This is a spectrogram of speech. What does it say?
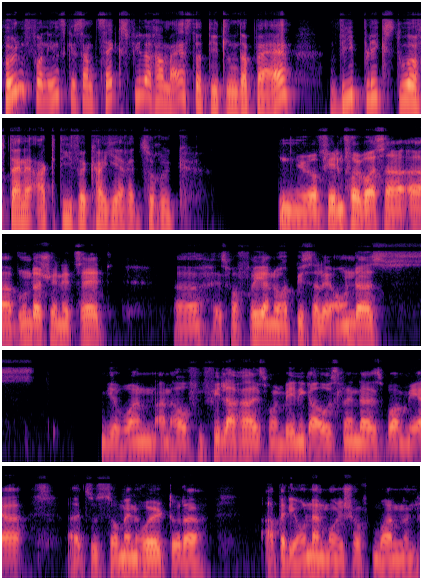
fünf von insgesamt sechs Villacher Meistertiteln dabei. Wie blickst du auf deine aktive Karriere zurück? Ja, auf jeden Fall war es eine, eine wunderschöne Zeit. Äh, es war früher noch ein bisschen anders. Wir waren ein Haufen Villacher, es waren weniger Ausländer, es war mehr äh, Zusammenhalt oder auch bei den anderen Mannschaften waren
